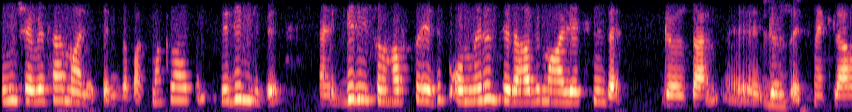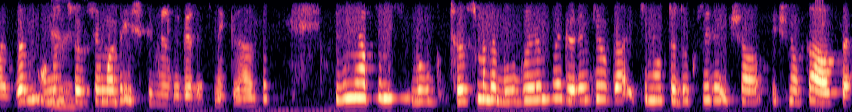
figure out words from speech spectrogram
Bunun çevresel maliyetlerine bakmak lazım. Dediğim gibi yani bir insanı hasta edip onların tedavi maliyetini de gözden e, göz evet. etmek lazım. Onun evet. çalışamadığı iş gününü de gözetmek lazım. Bizim yaptığımız bu çalışmada bulgularımıza göre yılda 2.9 ile 3.6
